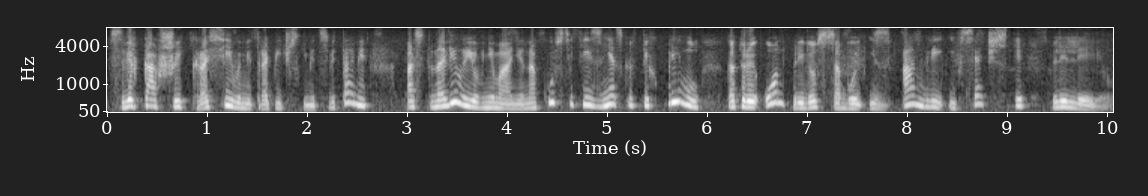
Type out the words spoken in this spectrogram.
сверкавший красивыми тропическими цветами, остановил ее внимание на кустике из нескольких примул, которые он привез с собой из Англии и всячески лелеял.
